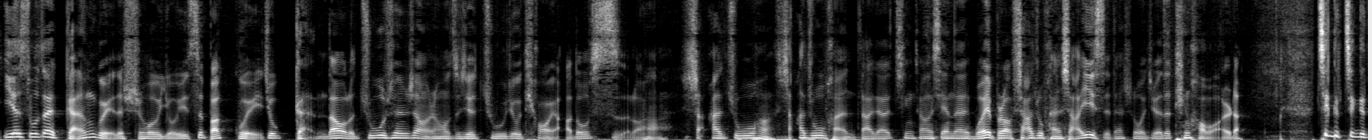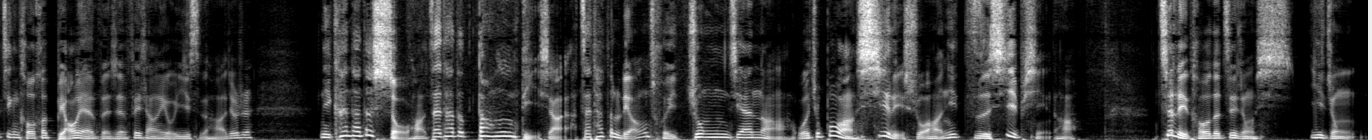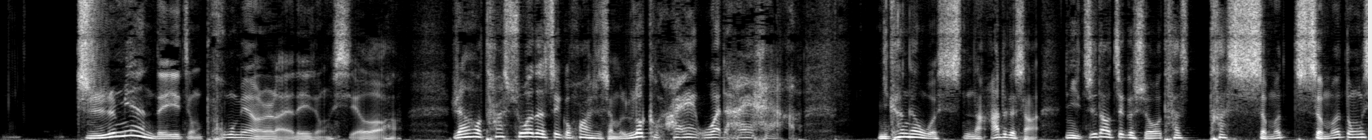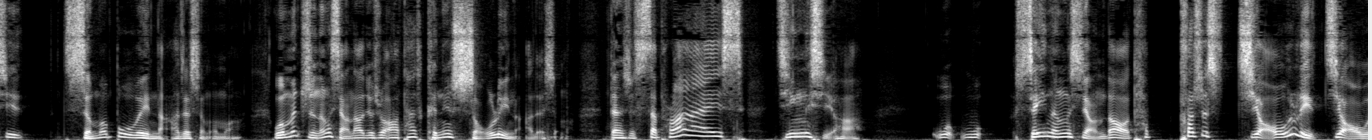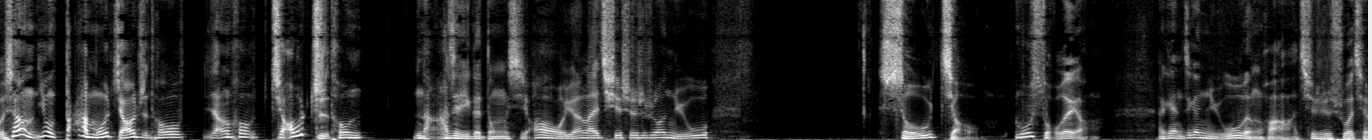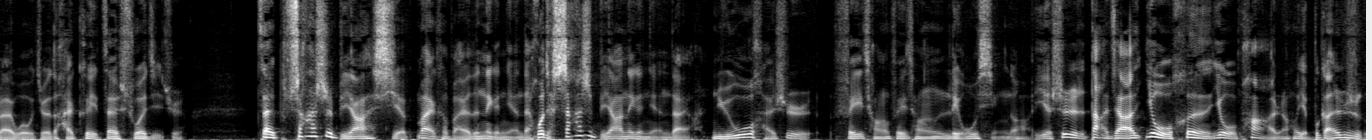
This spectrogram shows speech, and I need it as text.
耶稣在赶鬼的时候，有一次把鬼就赶到了猪身上，然后这些猪就跳崖都死了哈。杀猪哈，杀猪盘，大家经常现在我也不知道杀猪盘啥意思，但是我觉得挺好玩的。这个这个镜头和表演本身非常有意思哈，就是你看他的手哈，在他的裆底下呀，在他的两腿中间呢，我就不往细里说哈，你仔细品哈，这里头的这种一种。直面的一种扑面而来的一种邪恶哈，然后他说的这个话是什么？Look I what I have，你看看我拿着个啥？你知道这个时候他他什么什么东西什么部位拿着什么吗？我们只能想到就说啊，他肯定手里拿着什么。但是 surprise 惊喜哈，我我谁能想到他？他是脚里脚上用大拇脚趾头，然后脚趾头拿着一个东西。哦，原来其实是说女巫手脚无所谓啊。again，这个女巫文化啊，其实说起来，我觉得还可以再说几句。在莎士比亚写《麦克白》的那个年代，或者莎士比亚那个年代啊，女巫还是非常非常流行的哈，也是大家又恨又怕，然后也不敢惹。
